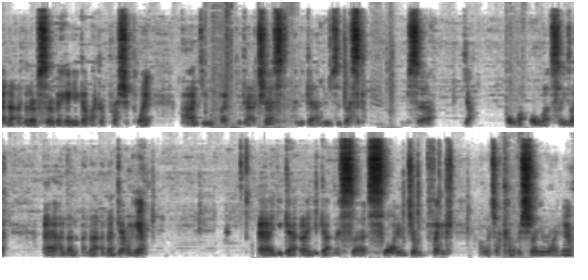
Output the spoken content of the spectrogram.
And, and then also over here you got like a pressure plate, and you uh, you get a chest, and you get a music disc. So yeah, all that all that's easy. and then and then, and then down here, you get you get this slime jump thing, which I kind of show you right now.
